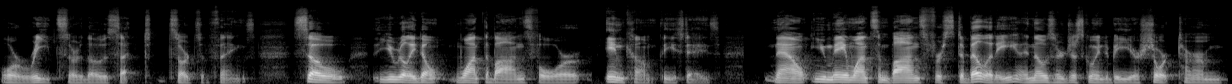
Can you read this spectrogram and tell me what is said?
or REITs or those sorts of things. So you really don't want the bonds for income these days. Now, you may want some bonds for stability, and those are just going to be your short term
